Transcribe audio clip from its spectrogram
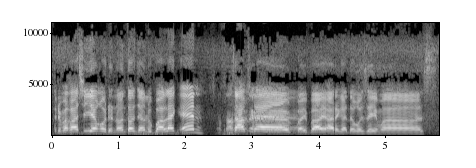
terima kasih yang udah nonton. Jangan lupa like and subscribe. bye bye arigatou gozaimasu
